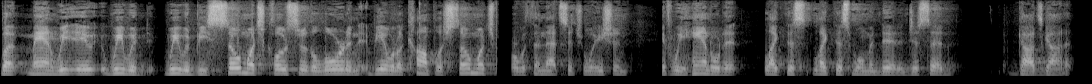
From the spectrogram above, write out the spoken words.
But man, we, we, would, we would be so much closer to the Lord and be able to accomplish so much more within that situation if we handled it like this, like this woman did and just said, God's got it.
